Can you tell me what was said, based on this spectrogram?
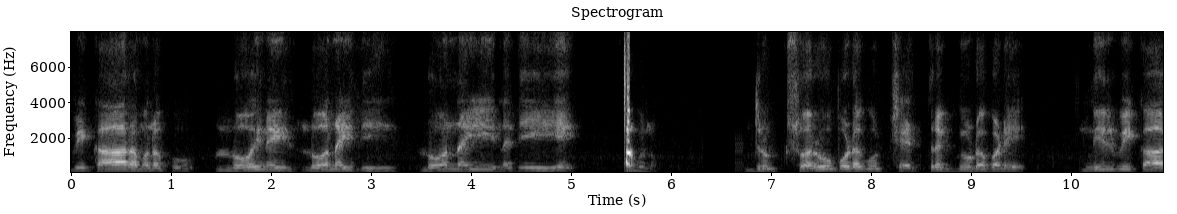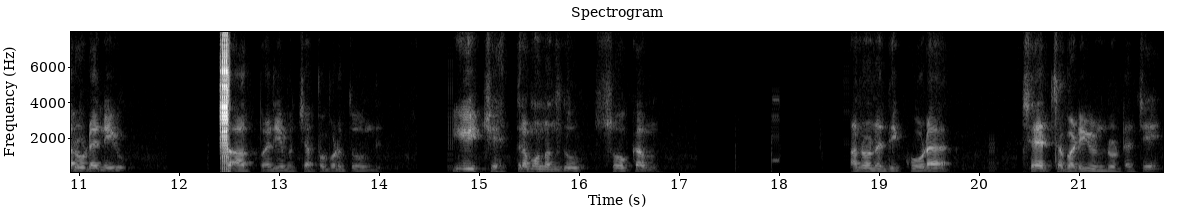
వికారములకు లోనై లోనైది లోనైనదియే అగును దృక్స్వరూపుడగు క్షేత్రజ్ఞుడొకడే నిర్వికారుడనియు తాత్పర్యము చెప్పబడుతుంది. ఈ క్షేత్రమునందు శోకం అనునది కూడా చేర్చబడి ఉండుటచే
